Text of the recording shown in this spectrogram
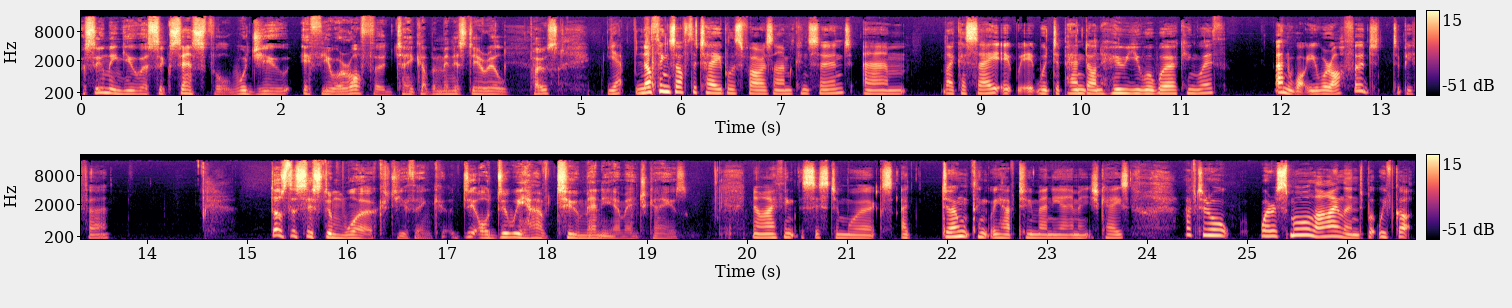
assuming you were successful, would you, if you were offered, take up a ministerial post? Yep, nothing's off the table as far as I'm concerned. Um, like I say, it it would depend on who you were working with and what you were offered. To be fair. Does the system work? Do you think, do, or do we have too many MHKs? No, I think the system works. I don't think we have too many MHKs. After all, we're a small island, but we've got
